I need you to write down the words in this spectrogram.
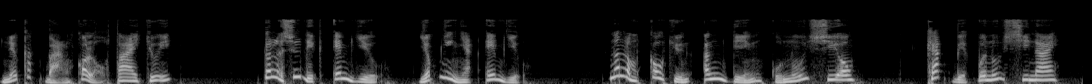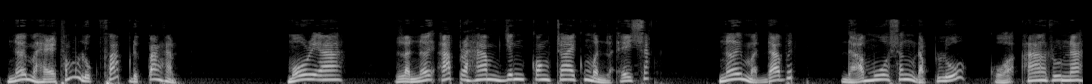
nếu các bạn có lộ tai chú ý. Đó là sứ điệp êm dịu, giống như nhạc êm dịu. Nó là một câu chuyện ân điển của núi Sion, khác biệt với núi Sinai, nơi mà hệ thống luật pháp được ban hành. Moria là nơi Abraham dân con trai của mình là Isaac, nơi mà David đã mua sân đập lúa của Aruna,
